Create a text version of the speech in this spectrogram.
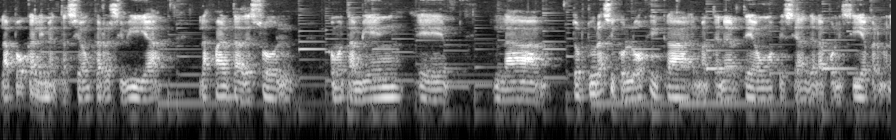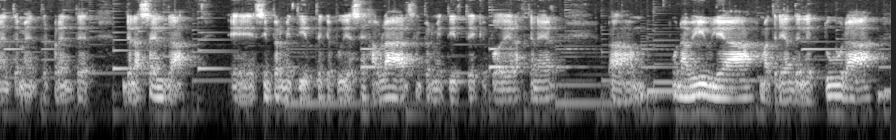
la poca alimentación que recibía, la falta de sol, como también eh, la tortura psicológica, el mantenerte a un oficial de la policía permanentemente frente de la celda, eh, sin permitirte que pudieses hablar, sin permitirte que pudieras tener um, una Biblia, material de lectura.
